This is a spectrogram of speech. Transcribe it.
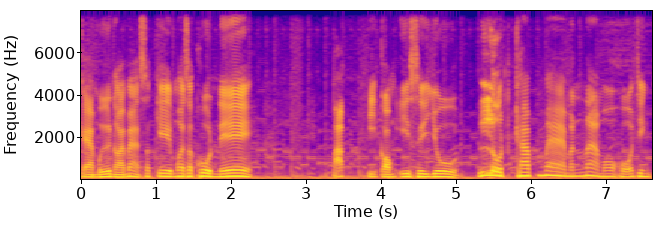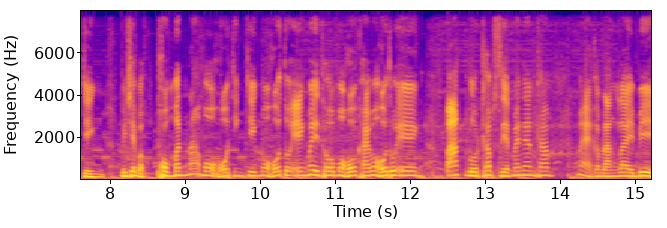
แก้มือหน่อยแม่สกีเมื่อสักครู่นี้ปักอีกอง ECU หลุดครับแม่มันหน่าโมโหจริง ๆ พี่เชษบอกผมมันหน่าโมโหจริง ๆ โมโหตัวเองไม่โทรโมโหใครโมโหตัวเอง ปักหลุดครับเสียบไม่แน่นครับ แม่กำลังไล่บี้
